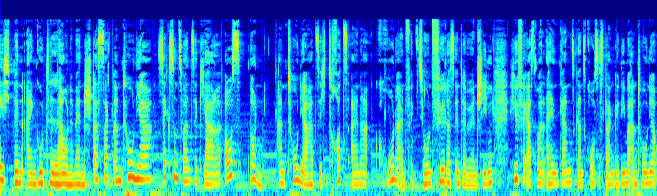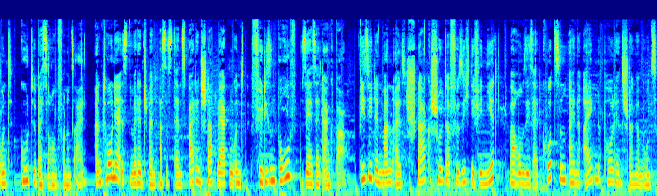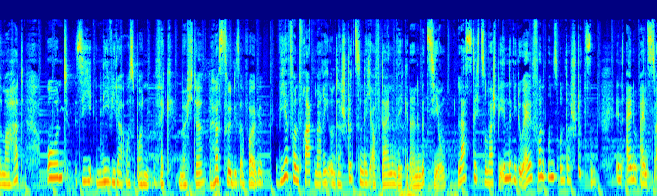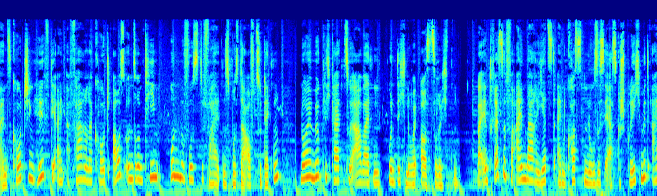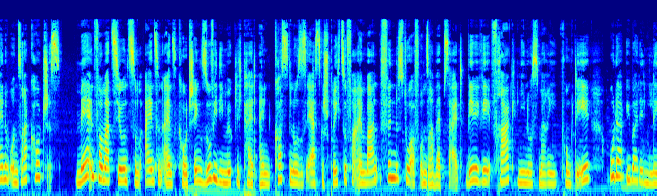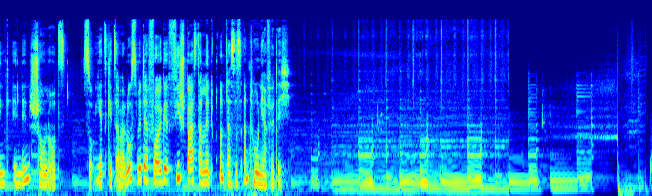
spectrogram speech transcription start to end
Ich bin ein gute Laune Mensch. Das sagt Antonia, 26 Jahre aus Bonn. Antonia hat sich trotz einer Corona-Infektion für das Interview entschieden. Hierfür erstmal ein ganz, ganz großes Danke, liebe Antonia, und gute Besserung von uns allen. Antonia ist Managementassistenz bei den Stadtwerken und für diesen Beruf sehr, sehr dankbar wie sie den Mann als starke Schulter für sich definiert, warum sie seit kurzem eine eigene Pole Dance Stange im Wohnzimmer hat und sie nie wieder aus Bonn weg möchte, hörst du in dieser Folge. Wir von Frag Marie unterstützen dich auf deinem Weg in eine Beziehung. Lass dich zum Beispiel individuell von uns unterstützen. In einem 1 zu 1 Coaching hilft dir ein erfahrener Coach aus unserem Team, unbewusste Verhaltensmuster aufzudecken, neue Möglichkeiten zu erarbeiten und dich neu auszurichten. Bei Interesse vereinbare jetzt ein kostenloses Erstgespräch mit einem unserer Coaches. Mehr Informationen zum 1 und 1 Coaching sowie die Möglichkeit, ein kostenloses Erstgespräch zu vereinbaren, findest du auf unserer Website www.frag-marie.de oder über den Link in den Show Notes. So, jetzt geht's aber los mit der Folge. Viel Spaß damit und das ist Antonia für dich.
